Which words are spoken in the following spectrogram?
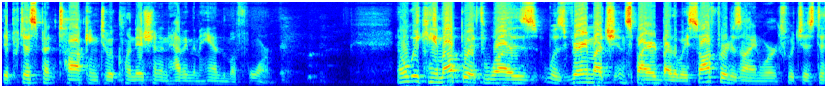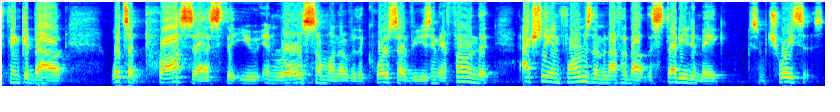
the participant talking to a clinician and having them hand them a form. And what we came up with was, was very much inspired by the way software design works, which is to think about what's a process that you enroll someone over the course of using their phone that actually informs them enough about the study to make some choices.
